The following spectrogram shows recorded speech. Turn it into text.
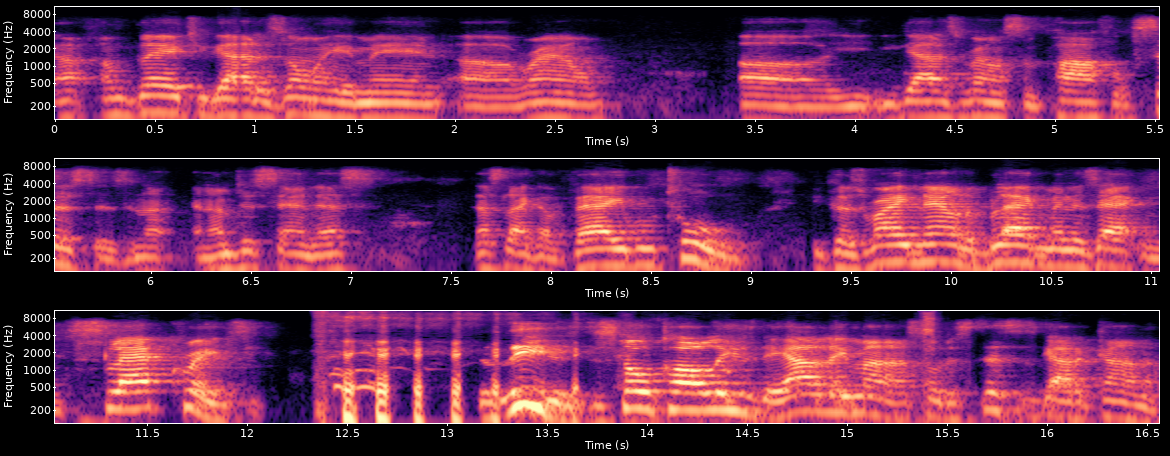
I I'm glad you got us on here, man. Uh, around, uh, you, you got us around some powerful sisters, and I, and I'm just saying that's that's like a valuable tool because right now the black man is acting slap crazy. the leaders, the so-called leaders, they out of their minds. So the sisters got to kind of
